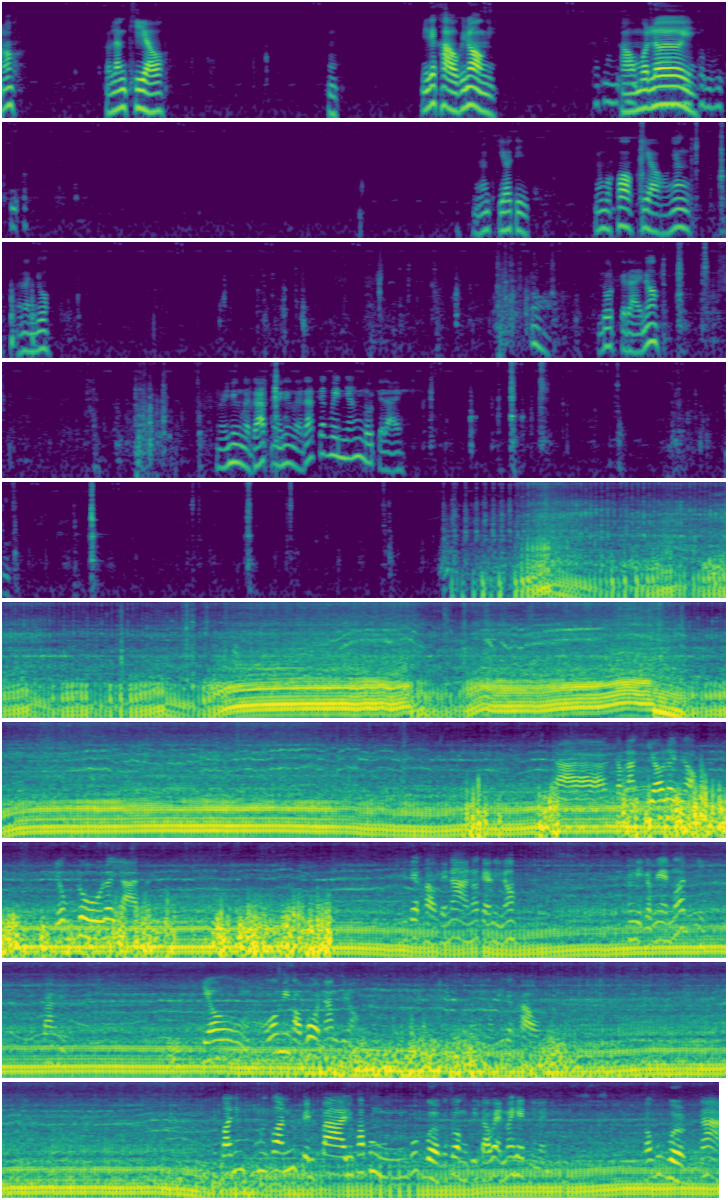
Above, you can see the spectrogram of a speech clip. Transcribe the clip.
เนาะกำลังเขียวอืมมีแต่ข่าวพี่น้องนี่กำลังเอาหมดเลยกำลังเขียวกำลังเขียวที่ยังบ่พอเกี่ยวยังอันนั้นอยู่โอ้รถก็ได้เนาะ หน่อยหนึงแหละดัดหน่อยหนึงแหละดัดจักเว้นหยังรถก็ได้่ากำลังเคี้ยวเลยพี่น้องเคี้ยวดูเลยอย่านี่แต่ข่าวแต่หน้าเนาะแถวนี้เนาะทางนี้กับเมียนเมดนี่ฟังนี่เคี้ยวโอ้มีข้าวโพดน้ำพี่น้องทางนี้กับมีแต่ข่าวก่อนยังมือก่อนมันเป็นปลาอยู่ครับพุ่งบุกเบิกช่วงที่ตาแว่นมาเฮ็ดนี่แหละนี่เขาบุกเบิกหน้า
